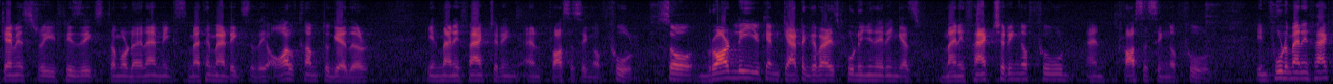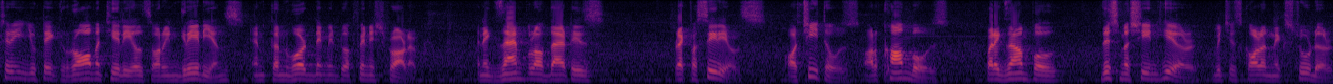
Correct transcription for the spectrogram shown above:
chemistry, physics, thermodynamics, mathematics, they all come together in manufacturing and processing of food. So, broadly you can categorize food engineering as manufacturing of food and processing of food. In food manufacturing you take raw materials or ingredients and convert them into a finished product. An example of that is breakfast cereals or Cheetos or combos. For example, this machine here which is called an extruder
